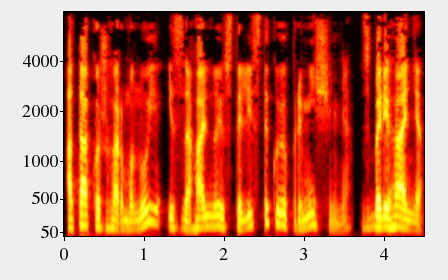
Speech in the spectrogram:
а також гармонує із загальною стилістикою приміщення. Зберігання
